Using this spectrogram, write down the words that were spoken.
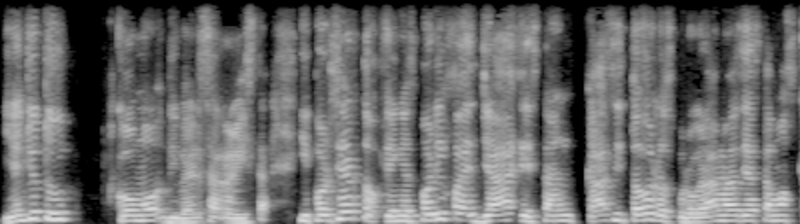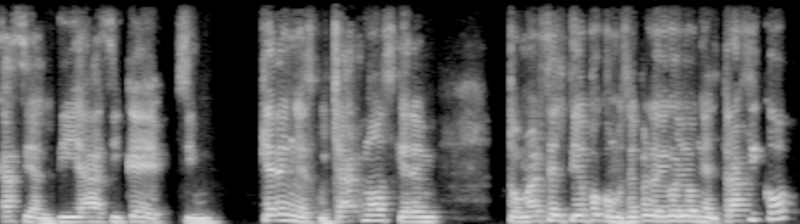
Y en YouTube como Diversa Revista. Y por cierto, en Spotify ya están casi todos los programas, ya estamos casi al día, así que si quieren escucharnos, quieren tomarse el tiempo, como siempre lo digo yo, en el tráfico,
